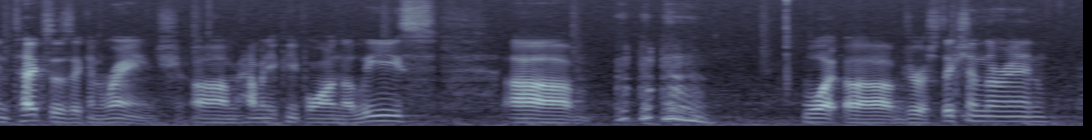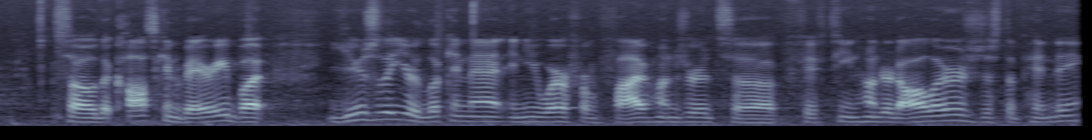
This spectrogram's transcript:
in Texas it can range. Um, how many people are on the lease? Um, what uh, jurisdiction they're in. So the cost can vary, but usually you're looking at anywhere from 500 to 1500 dollars, just depending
